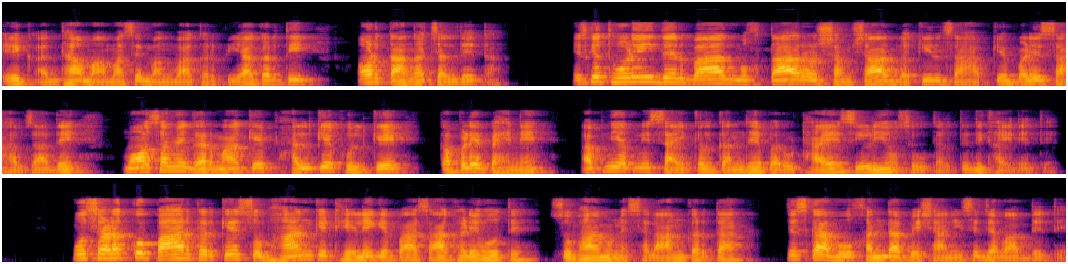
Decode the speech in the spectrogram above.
ایک ادھا ماما سے منگوا کر پیا کرتی اور تانگا چل دیتا۔ اس کے تھوڑی ہی دیر بعد مختار اور شمشاد وکیل صاحب کے بڑے صاحبزادے موسم گرما کے ہلکے پھلکے کپڑے پہنے اپنی اپنی سائیکل کندھے پر اٹھائے سیڑھیوں سے اترتے دکھائی دیتے۔ وہ سڑک کو پار کر کے سبحان کے ٹھیلے کے پاس آ کھڑے ہوتے۔ سبحان انہیں سلام کرتا، جس کا وہ خندہ پیشانی سے جواب دیتے۔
